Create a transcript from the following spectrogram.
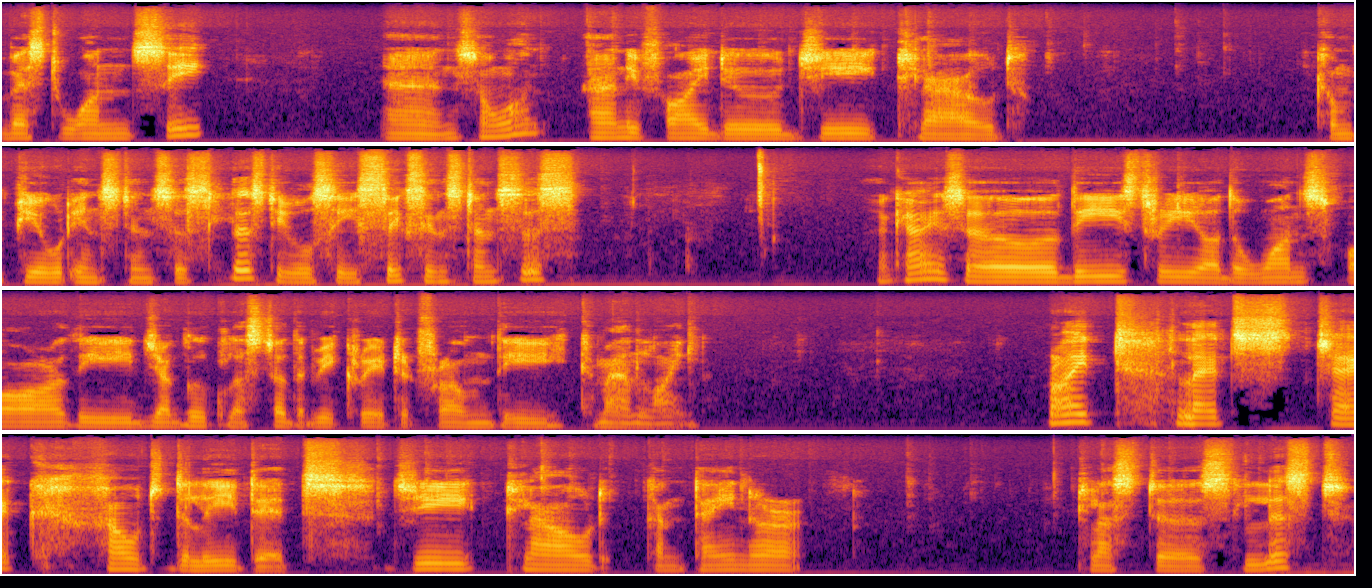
West 1C and so on. And if I do g cloud compute instances list you will see six instances okay so these three are the ones for the jungle cluster that we created from the command line. Right let's check how to delete it. G cloud container clusters list.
